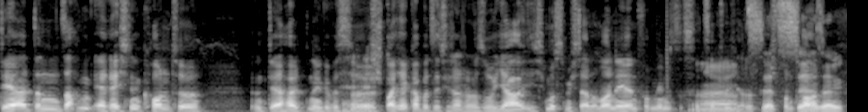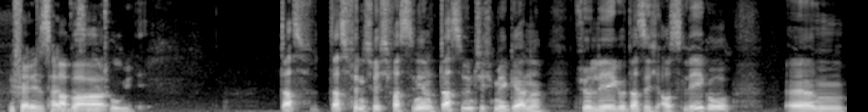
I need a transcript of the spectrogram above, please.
der dann Sachen errechnen konnte und der halt eine gewisse Echt? Speicherkapazität hat oder so. Ja ich muss mich da nochmal näher informieren. Das ist jetzt ah, natürlich alles sehr spontan. sehr, sehr gefährliches Halbwissen aber Tobi das, das finde ich richtig faszinierend und das wünsche ich mir gerne für Lego, dass ich aus Lego ähm,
